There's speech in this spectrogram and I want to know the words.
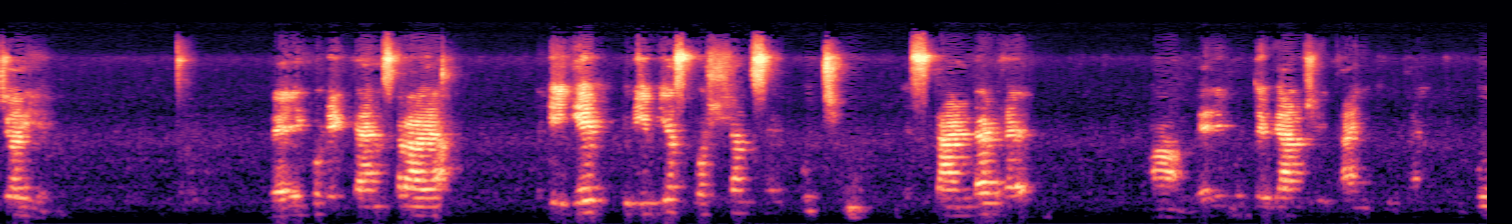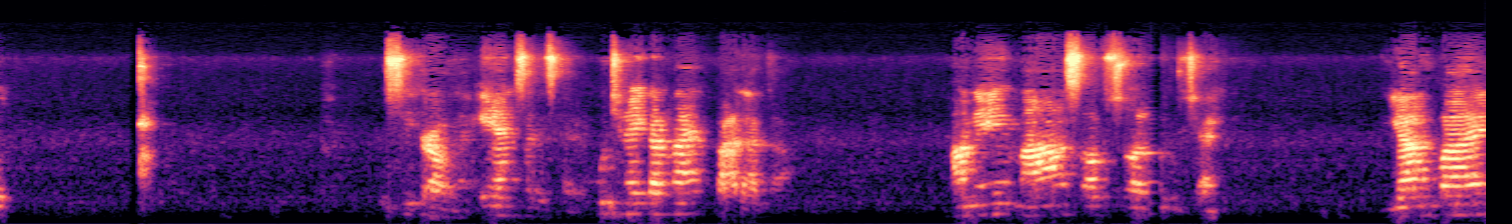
चलिए वेरी गुड एक आंसर आया ये प्रीवियस क्वेश्चन से कुछ स्टैंडर्ड है। हाँ very good Divyanshi thank you thank you good उसी तरह होगा ये आंसर इसका है। कुछ नहीं करना है, पहला था। हमें मास ऑफ़ सॉल्यूट चाहिए। दिया हुआ है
